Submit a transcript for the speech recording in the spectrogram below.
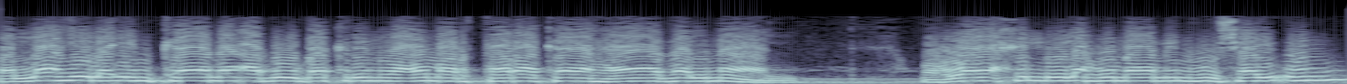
والله لئن كان أبو بكر وعمر تركا هذا المال وهو يحل لهما منه شيء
